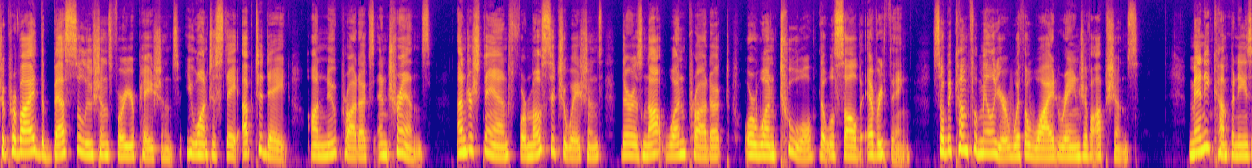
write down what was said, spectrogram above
To provide the best solutions for your patients, you want to stay up to date on new products and trends. Understand for most situations, there is not one product or one tool that will solve everything, so become familiar with a wide range of options. Many companies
